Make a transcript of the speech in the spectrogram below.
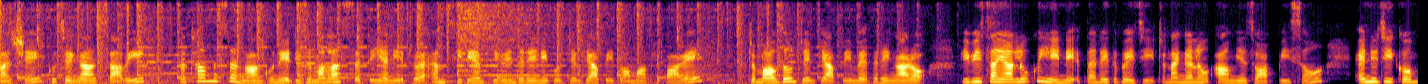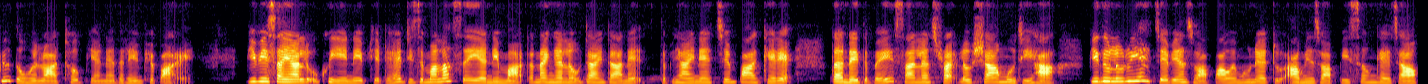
ပါရှင်ခုချိန်ကစပြီး2025ခုနှစ်ဒီဇင်ဘာလ17ရက်နေ့အတွက် MCDN ပြည်တွင်းသတင်းတွေကိုတင်ပြပေးသွားမှာဖြစ်ပါတယ်ပထမဆုံးတင်ပြပေးမယ့်သတင်းကတော့ပြည်ပဆိုင်ရာလူခွင့်ရေးနှင့်အတန်တိတ်တပိတ်ကြီးတနိုင်ငံလုံးအောင်မြင်စွာပြီးဆုံး NUG ကွန်ပျူတာဝင်လွှာထုတ်ပြန်တဲ့သတင်းဖြစ်ပါတယ်ပြည်ပဆိုင်ရာလူခွင့်ရေးနေ့ဖြစ်တဲ့ဒီဇင်ဘာလ10ရက်နေ့မှာတနိုင်ငံလုံးအတိုင်းအတာနဲ့တပြိုင်တည်းကျင်းပခဲ့တဲ့တန်တိတ်တပိတ် Silent Strike လှုပ်ရှားမှုကြီးဟာပြည်သူလူထုရဲ့ကျေပြန့်စွာပါဝင်မှုနဲ့အတူအောင်မြင်စွာပြီးဆုံးခဲ့ကြောင်း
